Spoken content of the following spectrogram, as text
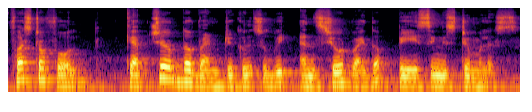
First of all, capture of the ventricle should be ensured by the pacing stimulus.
